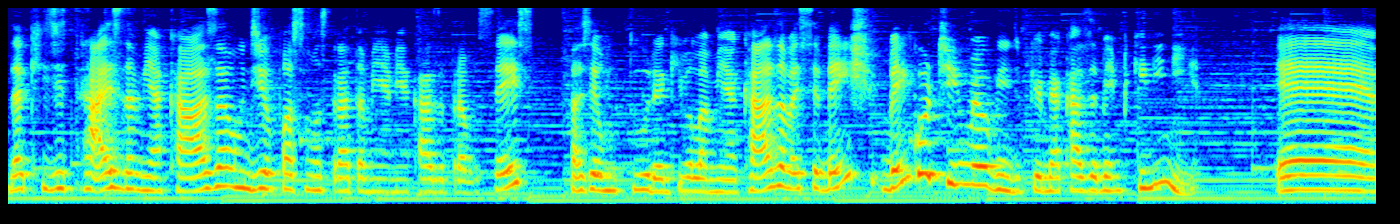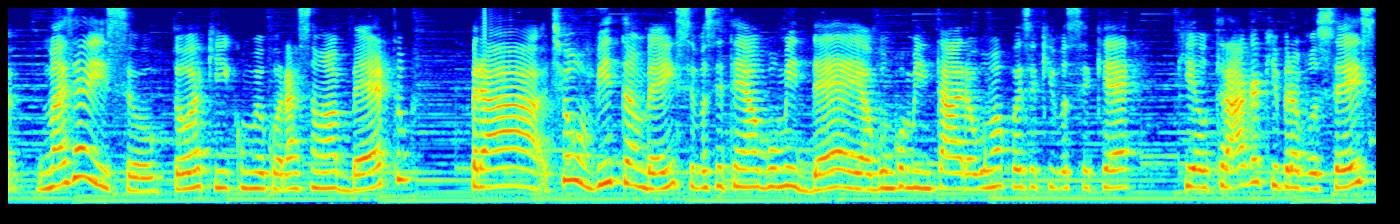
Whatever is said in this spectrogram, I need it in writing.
daqui de trás da minha casa. Um dia eu posso mostrar também a minha casa para vocês, fazer um tour aqui pela minha casa. Vai ser bem, bem curtinho o meu vídeo, porque minha casa é bem pequenininha. É... Mas é isso, eu tô aqui com meu coração aberto para te ouvir também. Se você tem alguma ideia, algum comentário, alguma coisa que você quer que eu traga aqui para vocês,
